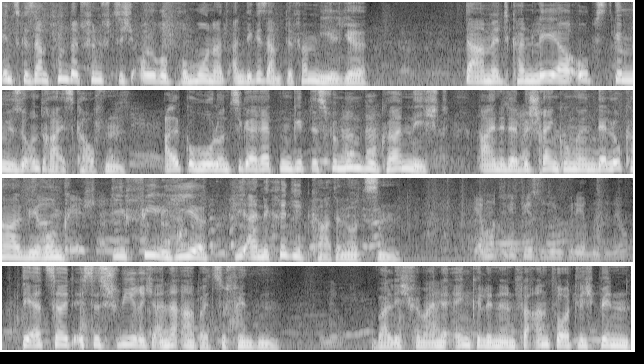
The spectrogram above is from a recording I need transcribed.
insgesamt 150 Euro pro Monat an die gesamte Familie. Damit kann Lea Obst, Gemüse und Reis kaufen. Alkohol und Zigaretten gibt es für Mumbuka nicht. Eine der Beschränkungen der Lokalwährung, die viele hier wie eine Kreditkarte nutzen. Derzeit ist es schwierig, eine Arbeit zu finden. Weil ich für meine Enkelinnen verantwortlich bin,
